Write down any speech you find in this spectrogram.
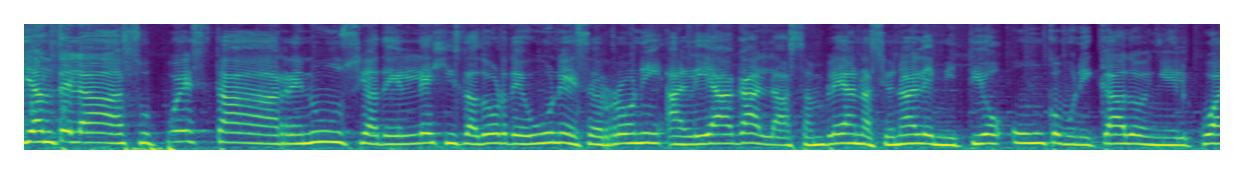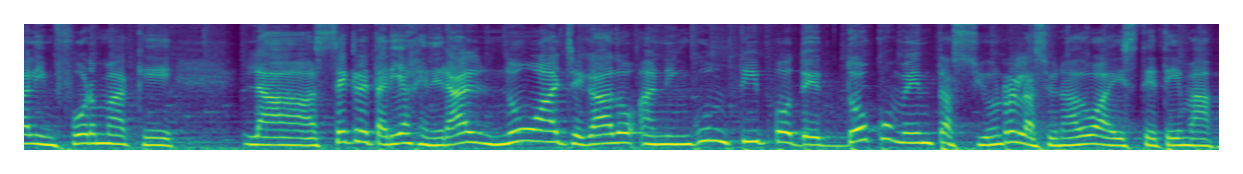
Y ante la supuesta renuncia del legislador de UNES, Ronnie Aliaga, la Asamblea Nacional emitió un comunicado en el cual informa que la Secretaría General no ha llegado a ningún tipo de documentación relacionado a este tema.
